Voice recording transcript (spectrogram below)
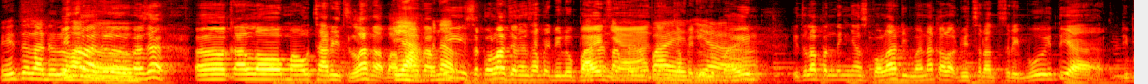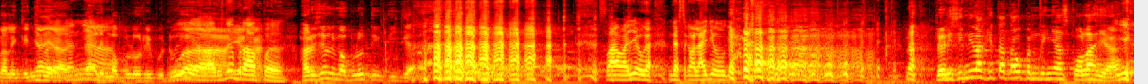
Itulah dulu. Itulah halo. dulu, maksudnya uh, kalau mau cari celah nggak apa-apa, Iya, tapi benar. sekolah jangan sampai dilupain Jangan sampai ya, lupain, jangan sampai iya. dilupain. Itulah pentingnya sekolah di mana kalau duit 100 ribu itu ya dibalikinnya ya nggak lima puluh ribu dua. iya, harusnya ya berapa? kan? Harusnya lima puluh tiga. Sama juga, udah sekolah juga. nah dari sinilah kita tahu pentingnya sekolah ya, Iya.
